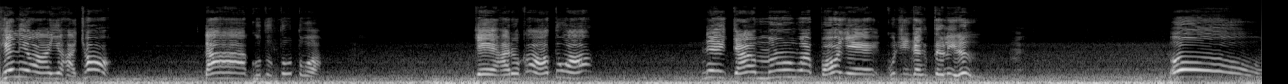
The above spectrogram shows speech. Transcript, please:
Thế liệu ai giờ hải cho? Đa của tụi tôi tua chè hải có tua nè chả mong qua bỏ về của trình đang tự lý ô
